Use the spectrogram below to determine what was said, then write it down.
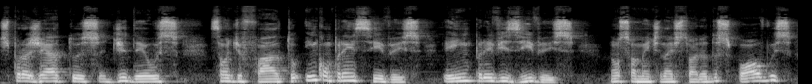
Os projetos de Deus são de fato incompreensíveis e imprevisíveis, não somente na história dos povos,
